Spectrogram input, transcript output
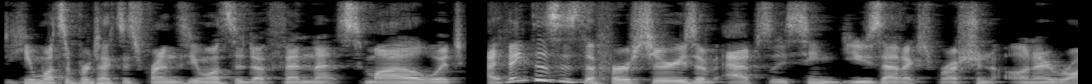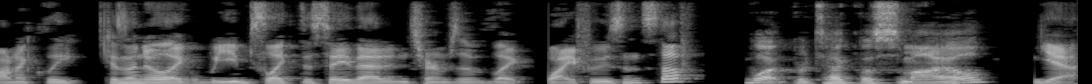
he wants to protect his friends he wants to defend that smile which i think this is the first series i've actually seen use that expression unironically because i know like weebs like to say that in terms of like waifus and stuff What, protect the smile? yeah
